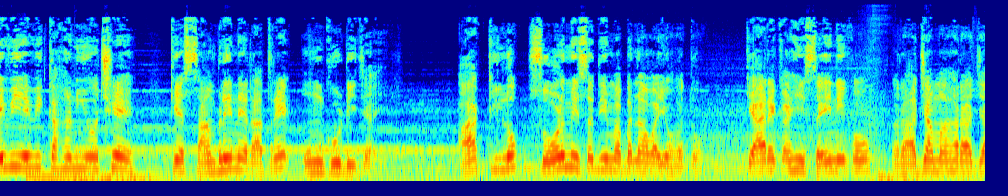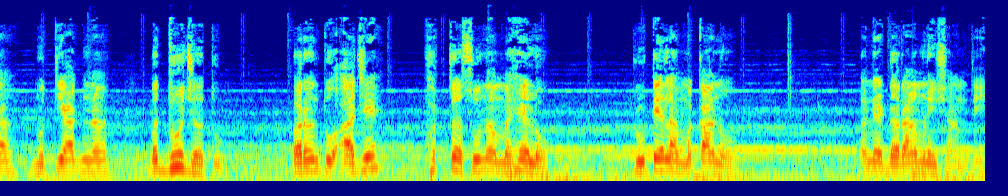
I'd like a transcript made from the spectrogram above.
એવી એવી કહાનીઓ છે કે સાંભળીને રાત્રે ઊંઘ ઉડી જાય. આ કિલ્લો સોળમી સદીમાં બનાવાયો હતો. ક્યારેક અહીં સૈનિકો, રાજા મહારાજા, નૃત્યાજ્ઞા બધું જ હતું. પરંતુ આજે ફક્ત સૂના મહેલો, તૂટેલા મકાનો અને ડરામણી શાંતિ.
